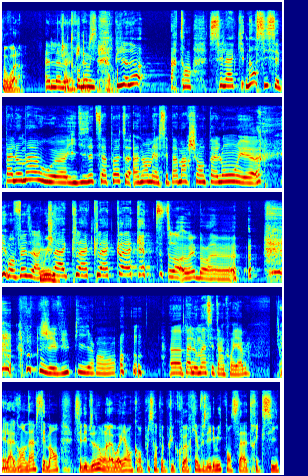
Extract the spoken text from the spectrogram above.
Donc voilà. Elle l'avait trop bien. Puis j'adore Attends, c'est la. Non, si, c'est Paloma où euh, il disait de sa pote Ah non, mais elle sait pas marcher en talons et, euh, et en fait, genre, oui. clac, clac, clac, clac. Genre, ouais, ben. Euh... J'ai vu pire. Hein. Euh, Paloma, c'était incroyable. Et la grande dame, c'était marrant. C'est l'épisode où on la voyait encore plus un peu plus quirky. Elle me faisait limite penser à Trixie.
